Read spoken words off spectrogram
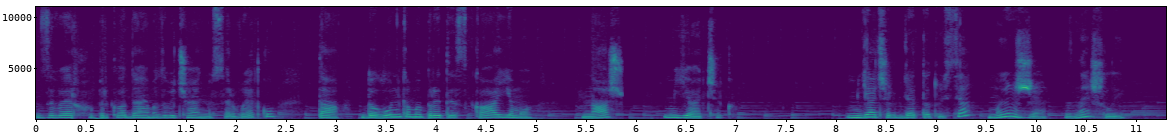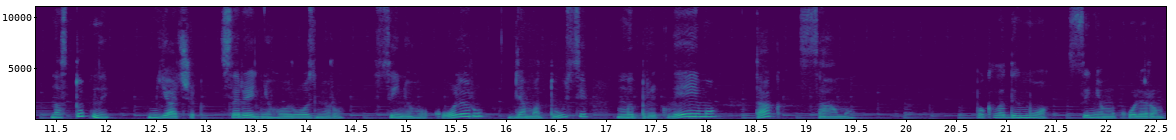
зверху прикладаємо звичайну серветку та долоньками притискаємо наш м'ячик. М'ячик для татуся ми вже знайшли. Наступний м'ячик середнього розміру синього кольору для матусі ми приклеїмо так само. Покладемо синім кольором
